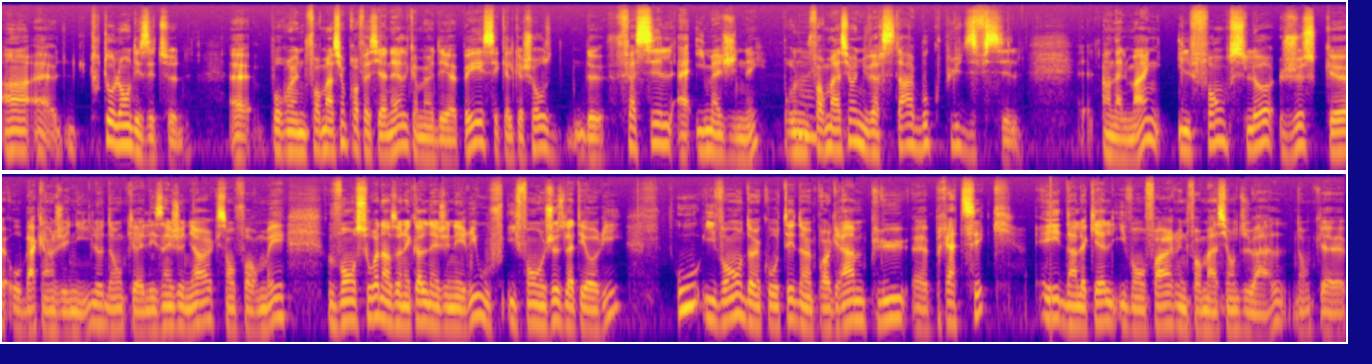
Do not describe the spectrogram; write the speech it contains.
tout au long des études. pour une formation professionnelle comme un DEP, c'est quelque chose de facile à imaginer pour une formation universitaire beaucoup plus difficile. En Allemagne, ils font cela jusqu'au bac en génie. Donc, euh, les ingénieurs qui sont formés vont soit dans une école d'ingénierie où ils font juste la théorie, ou ils vont d'un côté d'un programme plus euh, pratique et dans lequel ils vont faire une formation duale, donc euh,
